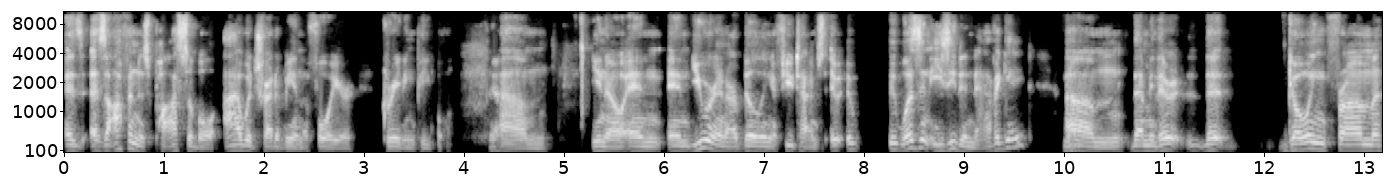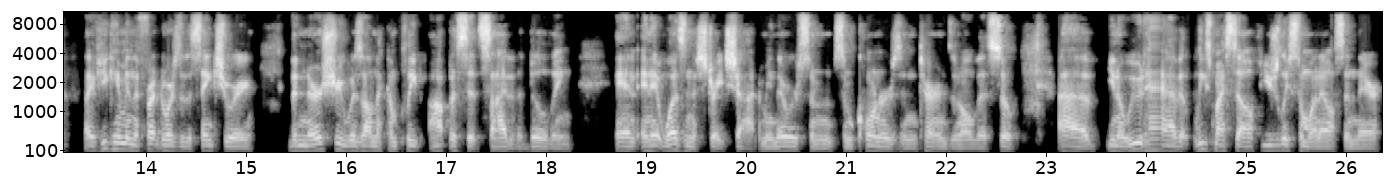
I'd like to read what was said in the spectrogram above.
as as often as possible, I would try to be in the foyer greeting people. Yeah. Um, you know, and and you were in our building a few times. It it, it wasn't easy to navigate. No. Um, I mean, there the going from like if you came in the front doors of the sanctuary, the nursery was on the complete opposite side of the building. And, and it wasn't a straight shot. I mean, there were some some corners and turns and all this. So, uh, you know, we would have at least myself, usually someone else in there,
